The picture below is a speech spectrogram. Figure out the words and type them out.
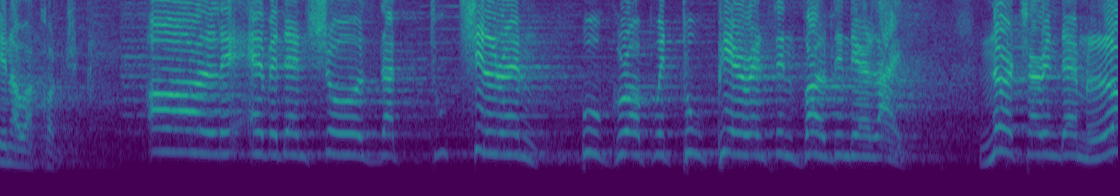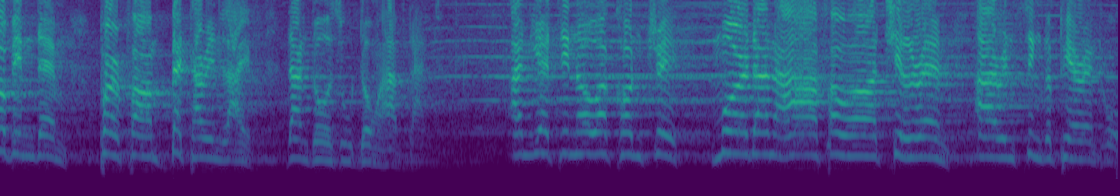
in our country. All the evidence shows that two children who grow up with two parents involved in their lives, nurturing them, loving them, perform better in life than those who don't have that. And yet in our country, more than half of our children are in single parent homes.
